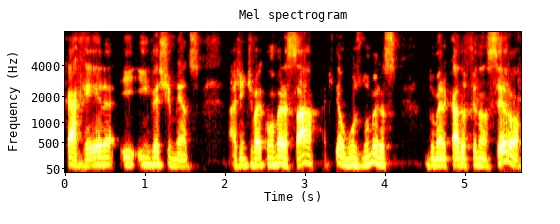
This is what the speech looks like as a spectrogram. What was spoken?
carreira e investimentos. A gente vai conversar, aqui tem alguns números do mercado financeiro, ó,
